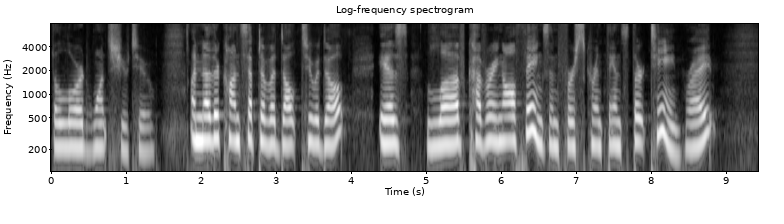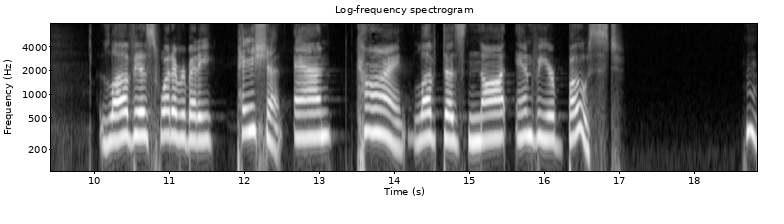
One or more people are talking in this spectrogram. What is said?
the Lord wants you to. Another concept of adult to adult is love covering all things in 1 Corinthians 13, right? Love is what, everybody? Patient and kind. Love does not envy or boast. Hmm.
